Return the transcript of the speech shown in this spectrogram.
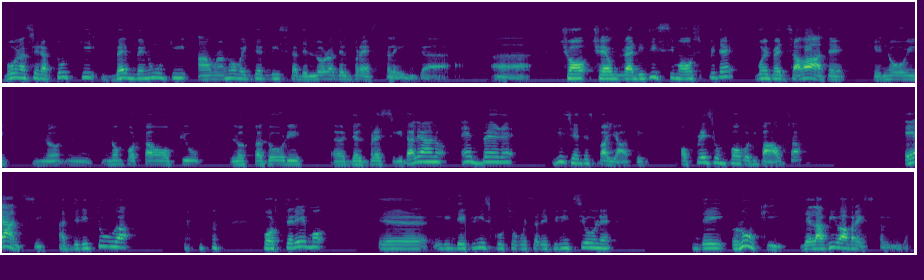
Buonasera a tutti, benvenuti a una nuova intervista dell'ora del wrestling. Uh, c'è un graditissimo ospite. Voi pensavate che noi no, non portavamo più lottatori eh, del wrestling italiano? Ebbene, vi siete sbagliati. Ho preso un poco di pausa e anzi, addirittura porteremo eh, li definisco, uso questa definizione dei rookie della Viva Wrestling.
